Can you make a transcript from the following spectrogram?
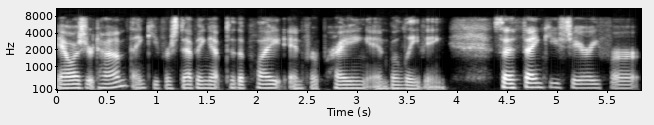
Now is your time. Thank you for stepping up to the plate and for praying and believing. So thank you, Sherry, for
